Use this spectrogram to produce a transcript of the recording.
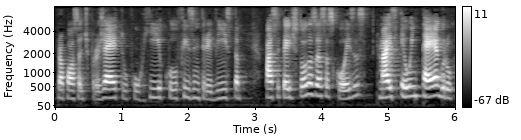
proposta de projeto, currículo, fiz entrevista, participei de todas essas coisas, mas eu integro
